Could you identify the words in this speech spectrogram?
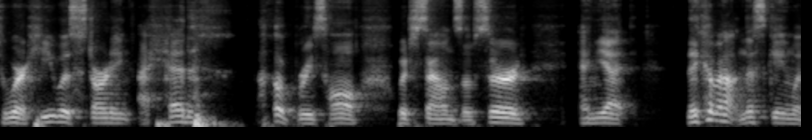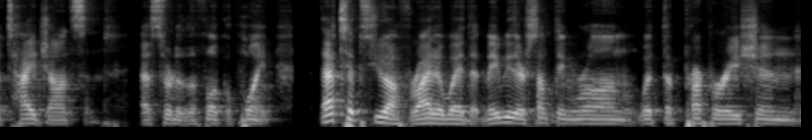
to where he was starting ahead of Breece Hall, which sounds absurd. And yet they come out in this game with Ty Johnson as sort of the focal point. That tips you off right away that maybe there's something wrong with the preparation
